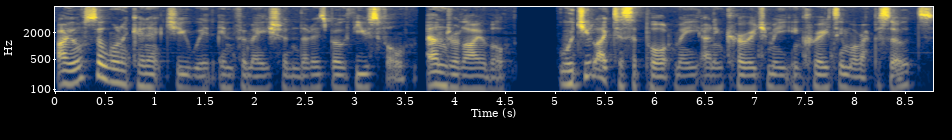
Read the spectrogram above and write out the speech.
I also want to connect you with information that is both useful and reliable. Would you like to support me and encourage me in creating more episodes?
